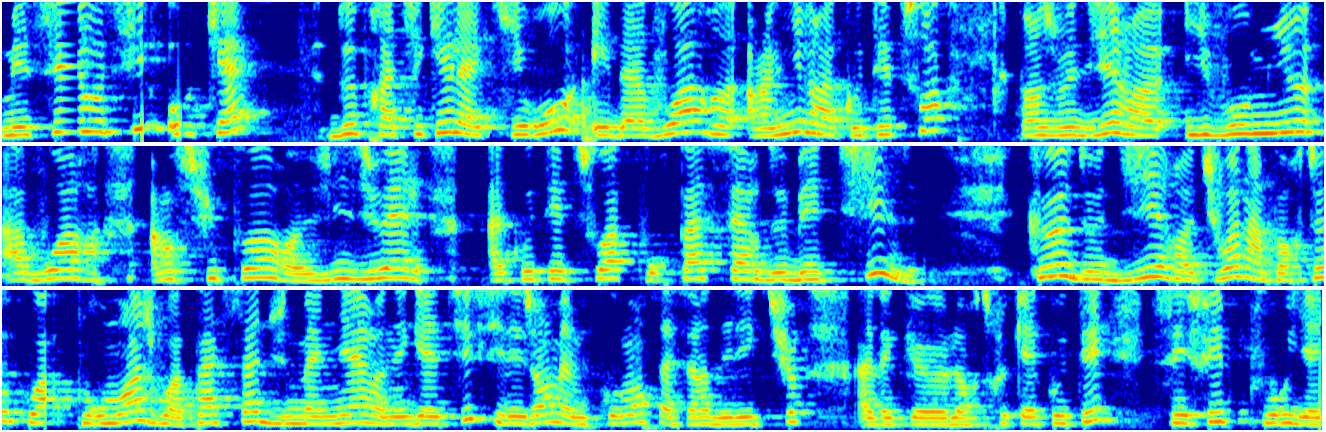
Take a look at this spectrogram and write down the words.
Mais c'est aussi ok de pratiquer la chiro et d'avoir un livre à côté de soi. Enfin, je veux dire, euh, il vaut mieux avoir un support visuel à côté de soi pour pas faire de bêtises que de dire, tu vois, n'importe quoi. Pour moi, je vois pas ça d'une manière négative. Si les gens même commencent à faire des lectures avec euh, leur truc à côté, c'est fait pour, il y a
